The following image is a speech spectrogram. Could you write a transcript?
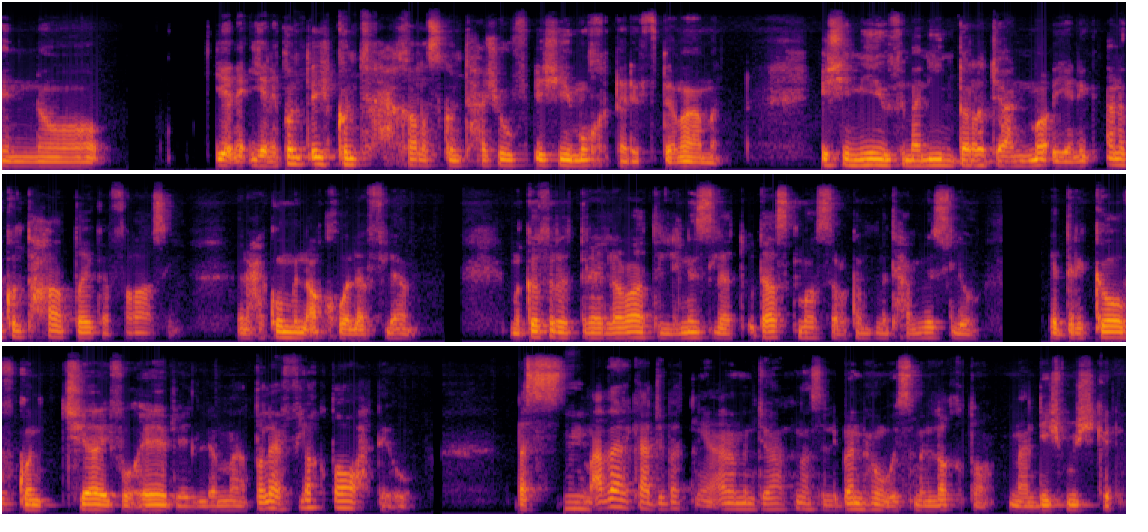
إنه يعني يعني كنت إيش كنت خلص كنت حشوف إشي مختلف تماما. إشي 180 درجة عن ما يعني أنا كنت حاط هيك في راسي إنه حيكون من أقوى الأفلام. من كثر ال trailer ات اللي نزلت وتاسك ماستر كنت متحمس له. دريكوف كنت شايفه هيبه لما طلع في لقطة واحدة هو. بس. مع ذلك عجبتني. أنا من جماعة الناس اللي بنهوا اسم اللقطة ما عنديش مشكلة.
